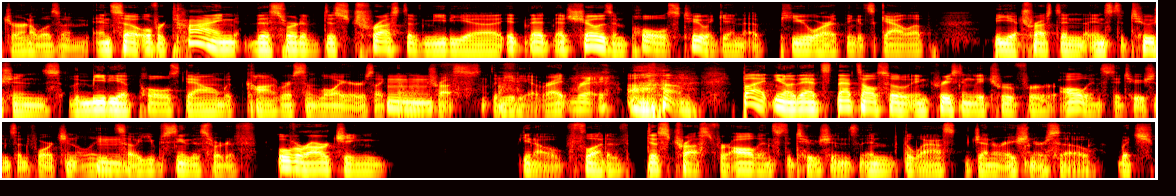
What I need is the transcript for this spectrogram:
journalism. And so over time, this sort of distrust of media, it, it, it, shows in polls too. Again, a Pew or I think it's Gallup the trust in institutions, the media pulls down with Congress and lawyers. Like no one trusts the media, right? Right. Um, but you know that's that's also increasingly true for all institutions, unfortunately. So you've seen this sort of overarching, you know, flood of distrust for all institutions in the last generation or so, which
